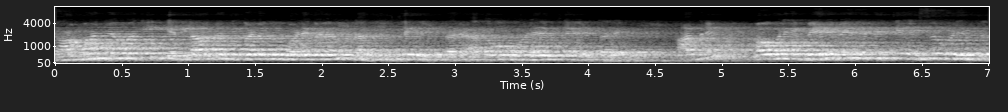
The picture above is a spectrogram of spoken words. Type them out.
ಸಾಮಾನ್ಯವಾಗಿ ಎಲ್ಲ ನದಿಗಳನ್ನು ಹೊಳೆಗಳನ್ನು ನದಿ ಅಂತ ಹೇಳ್ತಾರೆ ಅಥವಾ ಹೊಳೆ ಅಂತ ಹೇಳ್ತಾರೆ. ಆದರೆ ಅವುಗಳಿಗೆ ಬೇರೆ ಬೇರೆ ರೀತಿಯ ಹೆಸರುಗಳಿರ್ತದೆ.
